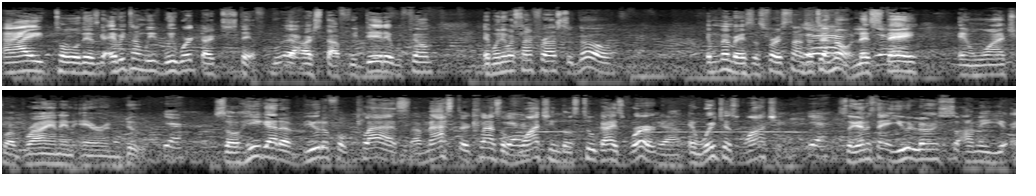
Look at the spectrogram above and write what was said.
I told this guy every time we, we worked our stuff, Yeah. our stuff, we did it, we filmed, and when it was time for us to go, and remember it's his first time. So I said, no, let's yeah. stay and watch what Bryan and Aaron do. Yeah. So he got a beautiful class, a master class of Yeah. watching those two guys work, Yeah. and we're just watching. Yeah. So you understand? You learn. So I mean, you, uh,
